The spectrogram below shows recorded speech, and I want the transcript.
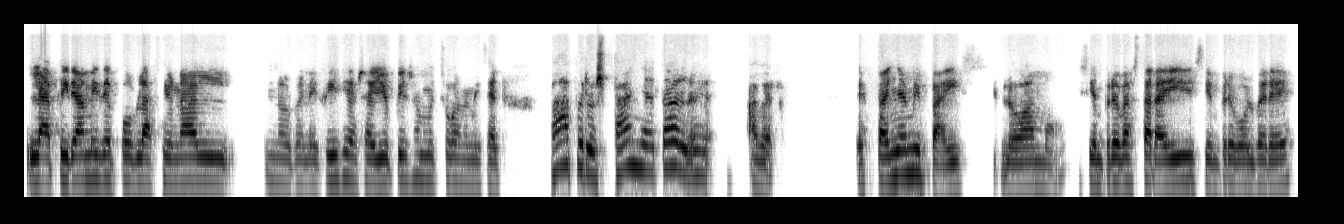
la pirámide poblacional nos beneficia. O sea, yo pienso mucho cuando me dicen, ah, pero España tal. Eh". A ver, España es mi país, lo amo, siempre va a estar ahí, siempre volveré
